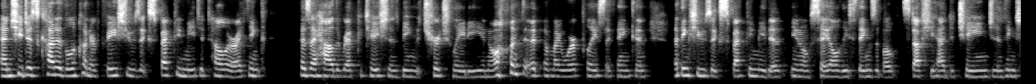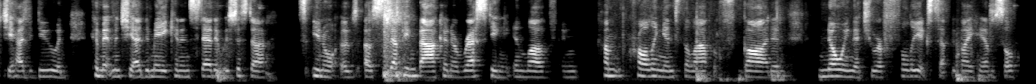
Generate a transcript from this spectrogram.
and she just kind of the look on her face she was expecting me to tell her i think because I have the reputation as being the church lady, you know, at, my workplace, I think. And I think she was expecting me to, you know, say all these things about stuff she had to change and things she had to do and commitments she had to make. And instead, it was just a, you know, a, a stepping back and a resting in love and come crawling into the lap of God and knowing that you are fully accepted by Him. So,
